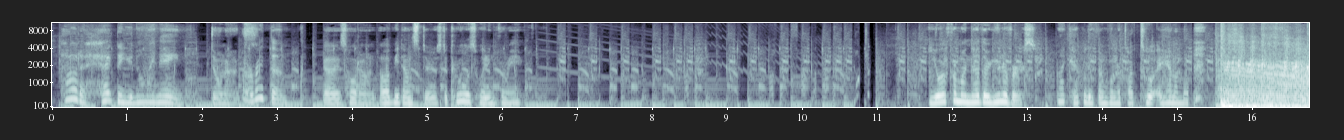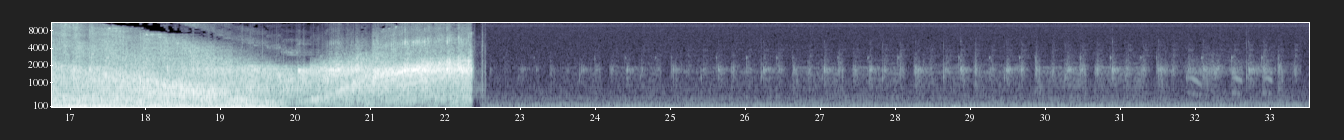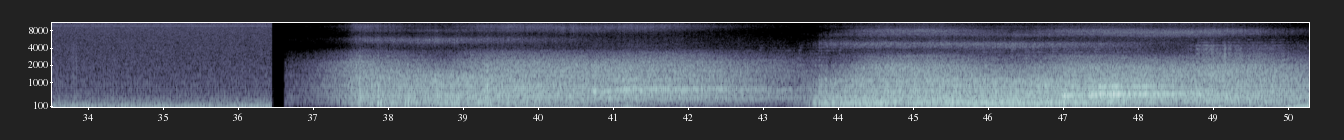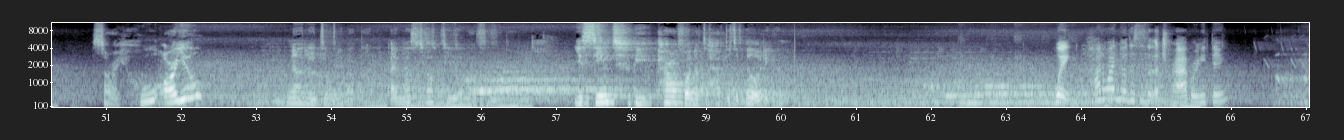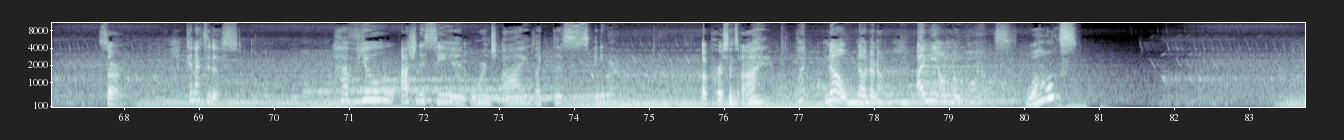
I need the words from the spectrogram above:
How the heck do you know my name? Don't ask. Alright then. Guys, hold on. I'll be downstairs. The crew is waiting for me. You're from another universe. I can't believe I'm going to talk to an animal. Sorry, who are you? No need to worry about that. I must talk to you about something. You seem to be powerful enough to have this ability. Wait, how do I know this isn't a trap or anything? Sorry. Connect to this. Have you actually seen an orange eye like this anywhere? A person's eye? What? No, no, no, no. I mean on the walls. Walls?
